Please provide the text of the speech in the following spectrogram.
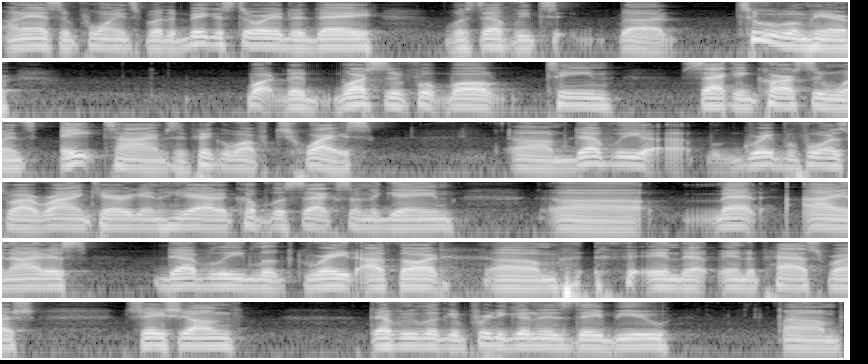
unanswered points. But the biggest story of the day was definitely t- uh, two of them here. What the Washington football team sacking Carson Wentz eight times and pick him off twice. Um, definitely a great performance by Ryan Kerrigan. He had a couple of sacks in the game. Uh, Matt Ioannidis definitely looked great. I thought um, in the in the pass rush. Chase Young definitely looking pretty good in his debut. Um,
